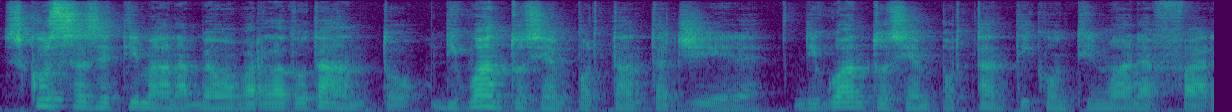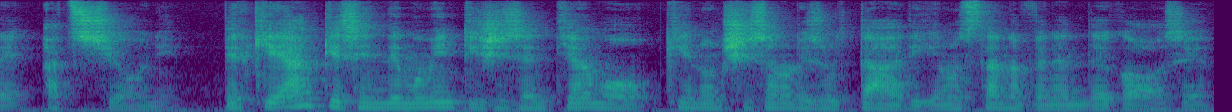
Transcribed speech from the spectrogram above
Scorsa settimana abbiamo parlato tanto di quanto sia importante agire, di quanto sia importante continuare a fare azioni. Perché anche se in dei momenti ci sentiamo che non ci sono risultati, che non stanno avvenendo le cose,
